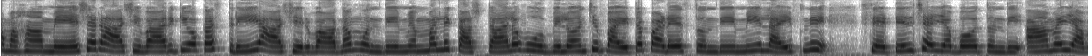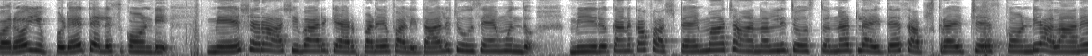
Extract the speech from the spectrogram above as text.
నమః రాశి వారికి ఒక స్త్రీ ఆశీర్వాదం ఉంది. మిమ్మల్ని కష్టాల ఊబిలోంచి బయటపడేస్తుంది. మీ లైఫ్ని సెటిల్ చేయబోతుంది. ఆమె ఎవరో ఇప్పుడే తెలుసుకోండి. మేష రాశి వారికి ఏర్పడే ఫలితాలు చూసే ముందు మీరు కనుక ఫస్ట్ టైం మా ఛానల్ని చూస్తున్నట్లయితే సబ్స్క్రైబ్ చేసుకోండి. అలానే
